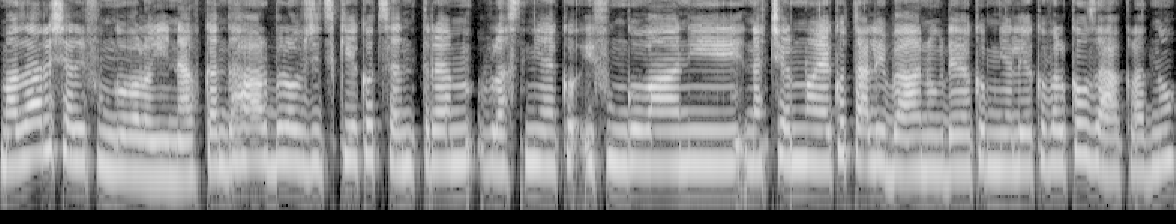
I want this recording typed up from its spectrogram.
Mazar Sharif fungovalo jinak. Kandahar bylo vždycky jako centrem vlastně jako i fungování na černo jako Talibánu, kde jako měli jako velkou základnu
